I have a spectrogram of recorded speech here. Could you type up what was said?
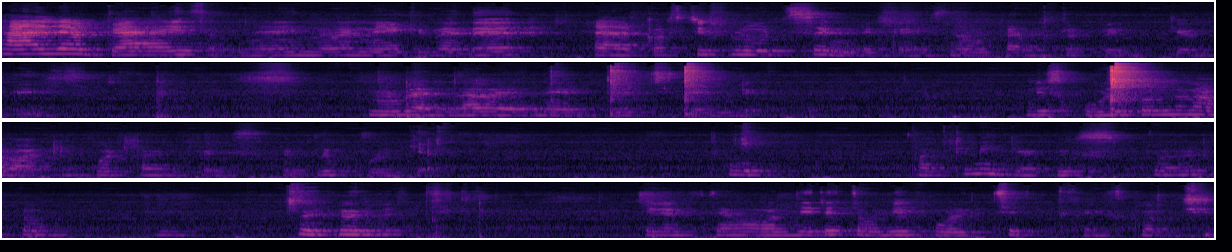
ഹലോ ഗൈസ് ഞാൻ ഇന്ന് വന്നേക്കുന്നത് കുറച്ച് ഫ്രൂട്ട്സ് ഉണ്ട് ഗൈസ് നമുക്ക് അതൊക്കെ കഴിക്കാം ഗൈസ് ഞാൻ വെള്ളം വേദന എടുത്ത് വെച്ചിട്ടുണ്ട്. എന്റെ സ്കൂളിൽ കൊണ്ടുവന്ന വാട്ടർ ബോട്ടിലാണ് ഗൈസ് എനിക്ക് കുളിക്കാം ഓ പറ്റണില്ല ഗൈസ് ഞാൻ ഓൾറെഡി തൊഴിൽ പൊളിച്ചെടുത്ത് ഗൈസ് കുറച്ച്.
